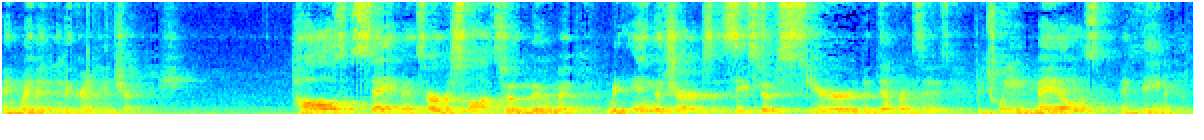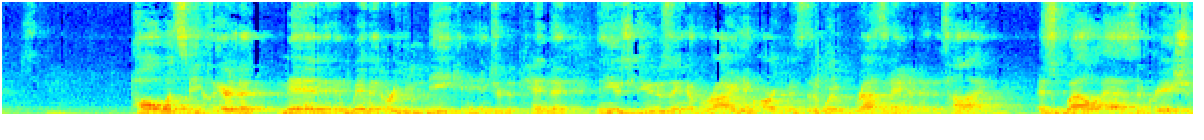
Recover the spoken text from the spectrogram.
and women in the Corinthian church. Paul's statements are a response to a movement within the church that seeks to obscure the differences between males and females. Paul wants to be clear that men and women are unique and interdependent, and he is using a variety of arguments that would have resonated at the time, as well as the creation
